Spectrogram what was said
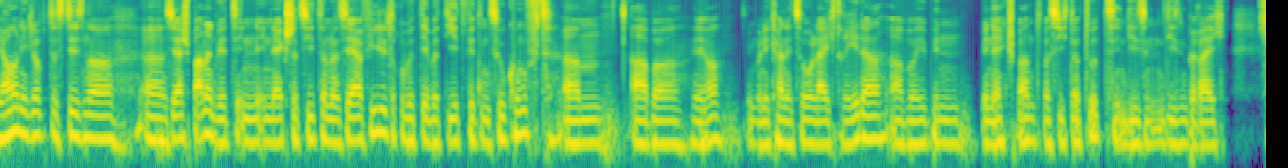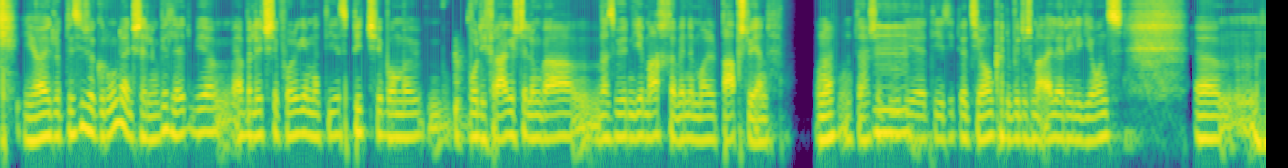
Ja, und ich glaube, dass das noch äh, sehr spannend wird in, in nächster Zeit und noch sehr viel darüber debattiert wird in Zukunft. Ähm, aber ja, ich meine, ich kann nicht so leicht reden, aber ich bin, bin echt gespannt, was sich da tut in diesem, in diesem Bereich. Ja, ich glaube, das ist eine Grundeinstellung. Wir, wir haben letzte Folge Matthias Bitsche, wo, wo die Fragestellung war, was würden ihr machen, wenn ihr mal Papst wären? Und da hast mhm. du die, die Situation gehabt, du würdest mal alle Religions... Ähm,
